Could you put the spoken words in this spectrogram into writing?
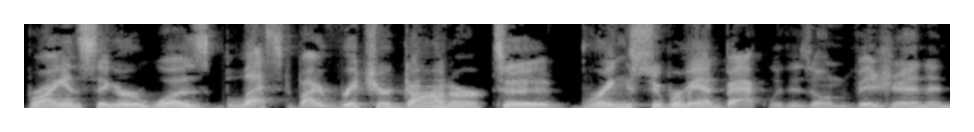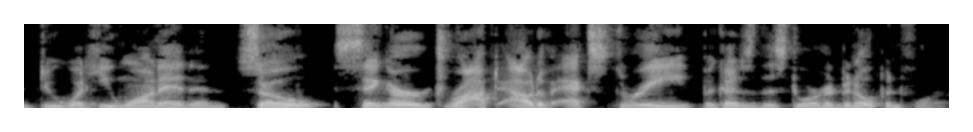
Bryan Singer was blessed by Richard Donner to bring Superman back with his own vision and do what he wanted. And so Singer dropped out of X3 because this door had been opened for him.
